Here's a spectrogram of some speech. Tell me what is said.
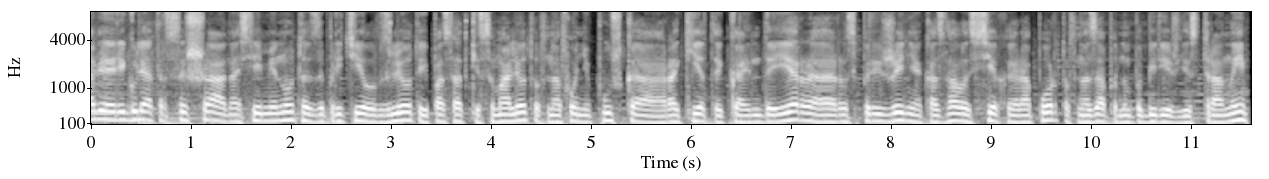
Авиарегулятор США на 7 минут запретил взлеты и посадки самолетов на фоне пуска ракеты КНДР. Распоряжение касалось всех аэропортов на западном побережье страны.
